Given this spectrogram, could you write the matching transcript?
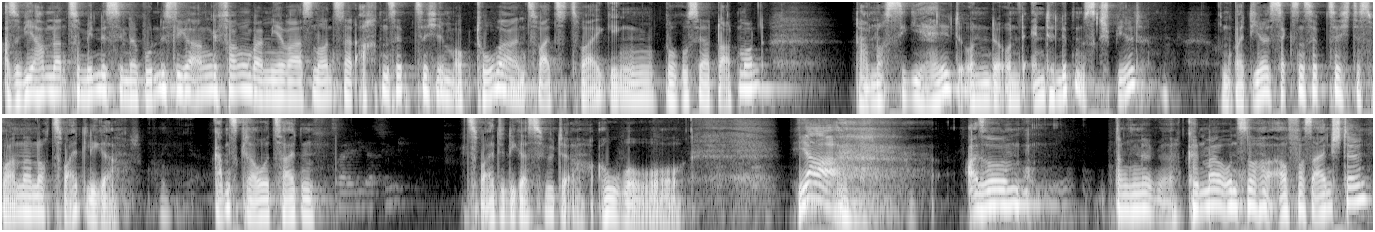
Also wir haben dann zumindest in der Bundesliga angefangen. Bei mir war es 1978 im Oktober ein 2 zu 2 gegen Borussia Dortmund. Da haben noch Sigi Held und, und Ente Lippens gespielt. Und bei dir 76, das waren dann noch Zweitliga. Ganz graue Zeiten. Zweite Liga Süd, ja. Oh, wow, wow. Ja, also dann können wir uns noch auf was einstellen.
